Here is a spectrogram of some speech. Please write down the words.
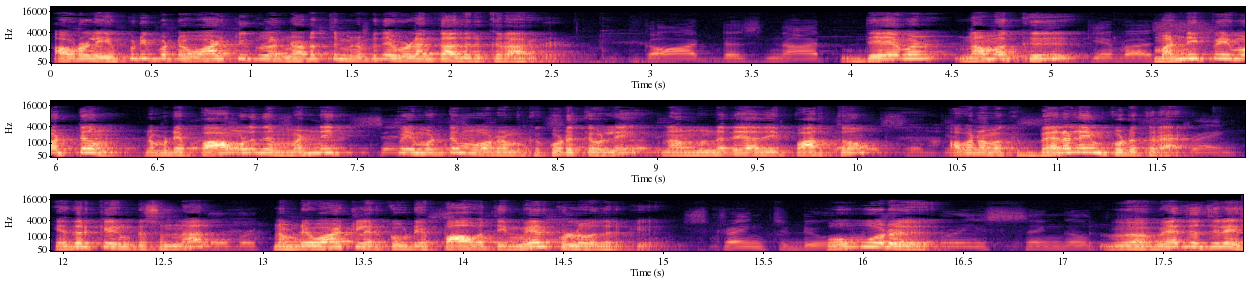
அவர்களை எப்படிப்பட்ட வாழ்க்கைக்குள்ள நடத்தும் என்பதை விளங்காதிருக்கிறார்கள். தேவன் நமக்கு மன்னிப்பை மட்டும் நம்முடைய பாவங்களிலிருந்து மன்னிப்பை மட்டும் அவர் நமக்கு கொடுக்கவில்லை. நாம் முன்னதே அதை பார்த்தோம். அவர் நமக்கு பலனையும் கொடுக்கிறார். எதற்கு என்று சொன்னால் நம்முடைய வாழ்க்கையில் இருக்கக்கூடிய பாவத்தை மேற்கொள்வதற்கு. ஒவ்வொரு வேதத்திலே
